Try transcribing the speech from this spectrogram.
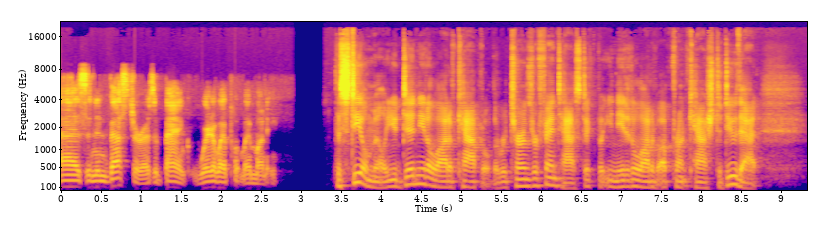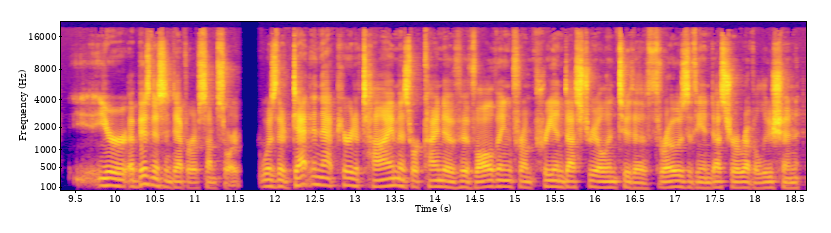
as an investor as a bank where do i put my money? The steel mill you did need a lot of capital. The returns were fantastic but you needed a lot of upfront cash to do that. You're a business endeavor of some sort was there debt in that period of time as we're kind of evolving from pre-industrial into the throes of the industrial revolution?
